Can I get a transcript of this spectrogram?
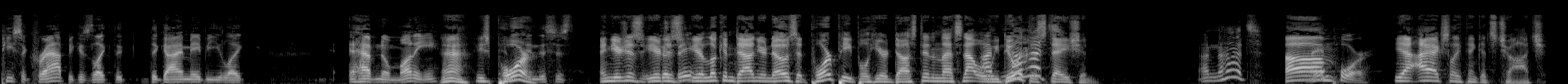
piece of crap because like the the guy maybe like have no money. Yeah, he's poor. And this is And you're just you're just be. you're looking down your nose at poor people here, Dustin, and that's not what I'm we do at not. this station. I'm not. I am Um, poor. Yeah, I actually think it's Chotch.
